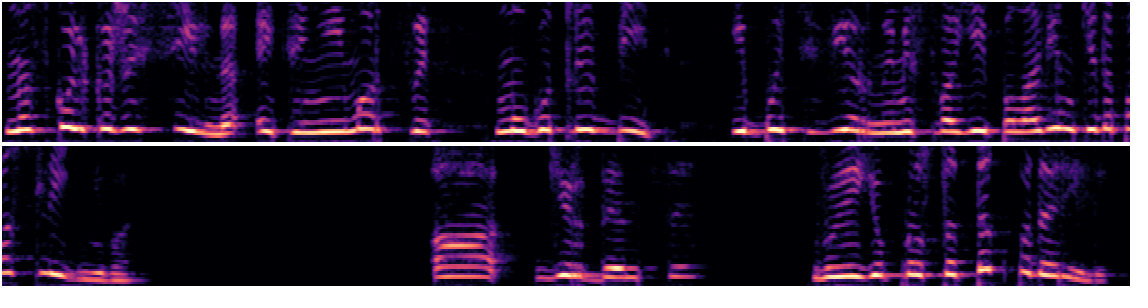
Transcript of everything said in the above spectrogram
Насколько же сильно эти неймарцы могут любить и быть верными своей половинке до последнего. А Герденция? Вы ее просто так подарили?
